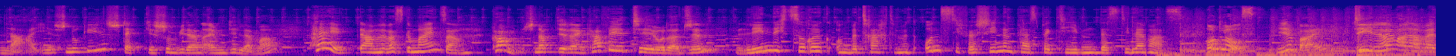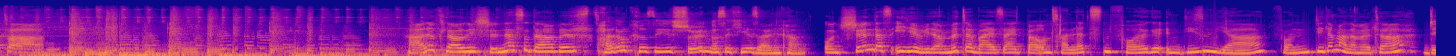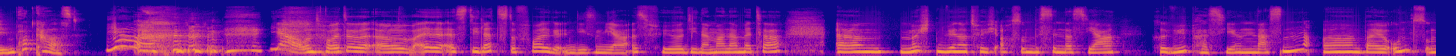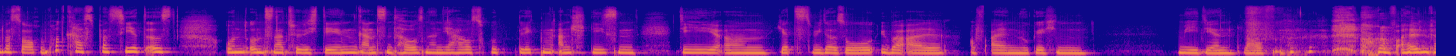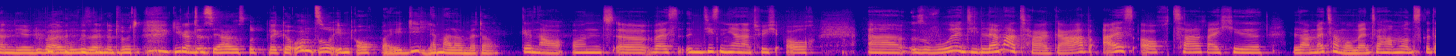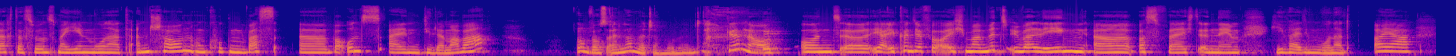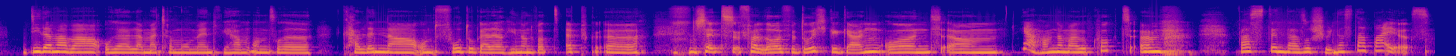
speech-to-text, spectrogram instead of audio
Na, ihr Schnuckis, steckt ihr schon wieder in einem Dilemma? Hey, da haben wir was gemeinsam. Komm, schnapp dir deinen Kaffee, Tee oder Gin. Lehn dich zurück und betrachte mit uns die verschiedenen Perspektiven des Dilemmas. Und los, hierbei Dilemma-Lametta! Hallo Claudi, schön, dass du da bist. Hallo Chrissy, schön, dass ich hier sein kann. Und schön, dass ihr hier wieder mit dabei seid bei unserer letzten Folge in diesem Jahr von Dilemma Lametta. Dem Podcast. Ja, ja und heute, äh, weil es die letzte Folge in diesem Jahr ist für Dilemma Lametta, ähm, möchten wir natürlich auch so ein bisschen das Jahr Revue passieren lassen äh, bei uns und was so auch im Podcast passiert ist und uns natürlich den ganzen tausenden Jahresrückblicken anschließen, die ähm, jetzt wieder so überall auf allen möglichen Medien laufen. Auf allen Kanälen, überall wo gesendet wird, gibt genau. es Jahresrückblicke und so eben auch bei Dilemma Lametta. Genau, und äh, weil es in diesem Jahr natürlich auch äh, sowohl Dilemmata gab, als auch zahlreiche Lametta-Momente, haben wir uns gedacht, dass wir uns mal jeden Monat anschauen und gucken, was äh, bei uns ein Dilemma war. Und was ein Lametta-Moment. Genau. Und äh, ja, ihr könnt ja für euch mal mit überlegen, äh, was vielleicht in dem jeweiligen Monat euer Dilemma war oder Lametta-Moment. Wir haben unsere Kalender und Fotogalerien und WhatsApp-Chat-Verläufe äh, durchgegangen und ähm, ja, haben da mal geguckt, ähm, was denn da so Schönes dabei ist.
